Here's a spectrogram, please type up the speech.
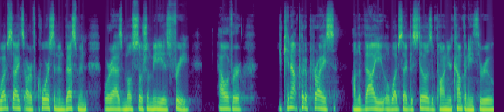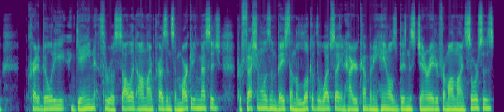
Websites are, of course, an investment, whereas most social media is free. However, you cannot put a price on the value a website bestows upon your company through credibility gain through a solid online presence and marketing message, professionalism based on the look of the website and how your company handles business generated from online sources,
